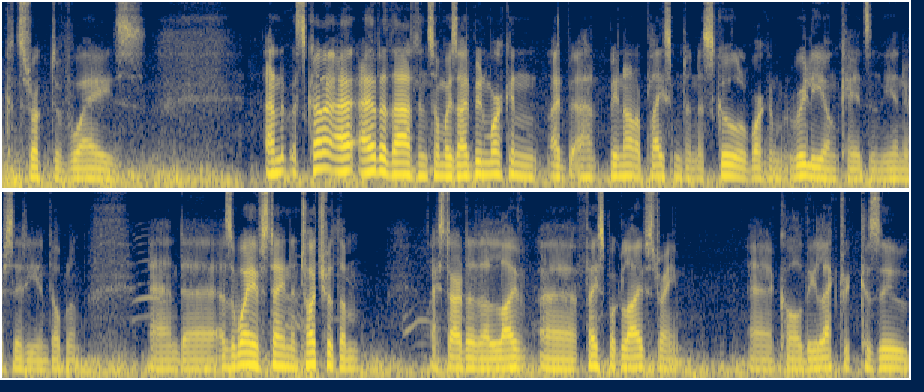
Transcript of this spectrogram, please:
constructive ways and it's kind of out of that in some ways. I'd been working, I'd be- had been on a placement in a school working with really young kids in the inner city in Dublin, and uh, as a way of staying in touch with them, I started a live uh, Facebook live stream uh, called the Electric Kazoo,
